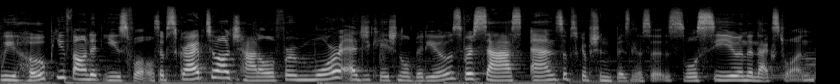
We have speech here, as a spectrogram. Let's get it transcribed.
We hope you found it useful. Subscribe to our channel for more educational videos for SaaS and subscription businesses. We'll see you in the next one.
